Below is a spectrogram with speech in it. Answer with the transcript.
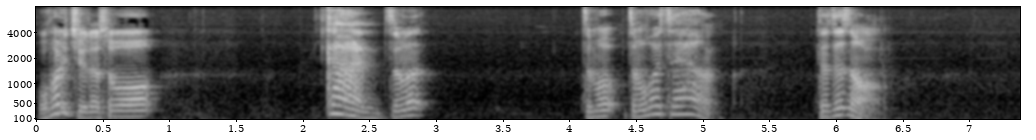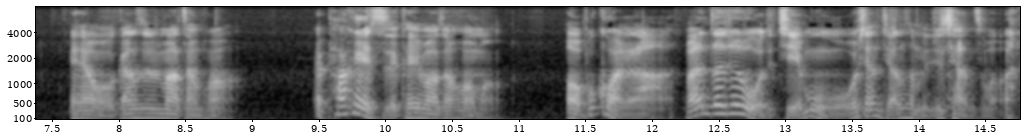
我会觉得说，干怎么怎么怎么会这样的这种？哎呀，我刚是不是骂脏话？哎，Podcast 可以骂脏话吗？哦，不管了啦，反正这就是我的节目，我想讲什么就讲什么。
